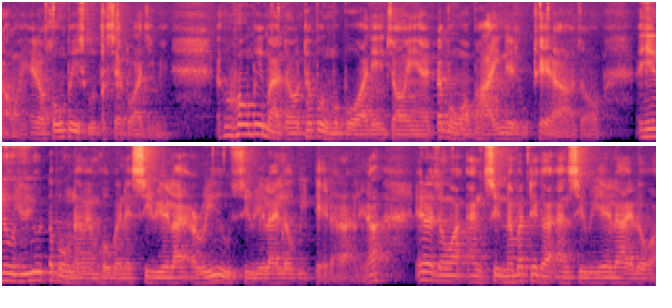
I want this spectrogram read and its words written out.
တောင်းရင်အဲ့တော့ home page ကိုတစ်ချက်သွားကြည့်မယ်အခု home page မှာကျွန်တော်ဓာတ်ပုံမပေါ်ရခြင်းအကြောင်းရင်းဓာတ်ပုံကဘာကြီးနဲ့ထည့်တာကျွန်တော်အရင်လိုရိုးရိုးဓာတ်ပုံနာမည်မဟုတ်ဘဲနဲ့ serialize array ကို serialize လုပ်ပြီးထည့်ထားတာလေနော်အဲ့တော့ကျွန်တော်က NC နံပါတ်1က unserialize လုပ်ရ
